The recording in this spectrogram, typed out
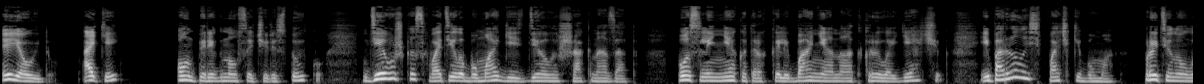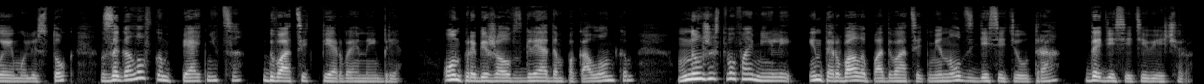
И я уйду. Окей?» Он перегнулся через стойку. Девушка схватила бумаги и сделала шаг назад. После некоторых колебаний она открыла ящик и порылась в пачке бумаг. Протянула ему листок с заголовком «Пятница, 21 ноября». Он пробежал взглядом по колонкам. Множество фамилий, интервалы по 20 минут с 10 утра до 10 вечера.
